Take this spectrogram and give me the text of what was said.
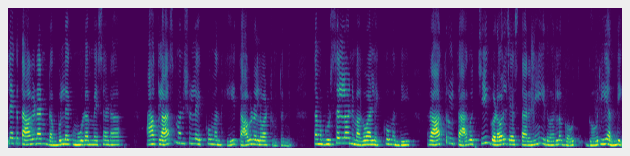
లేక తాగడానికి డబ్బులు లేక మూడు అమ్మేశాడా? ఆ క్లాస్ మనుషుల్లో ఎక్కువ మందికి తాగుడు అలవాటు ఉంటుంది. తమ గుడిసెల్లోని మగవాళ్ళు ఎక్కువ మంది రాత్రులు తాగొచ్చి గొడవలు చేస్తారని ఇదివరలో గౌ గౌరీ అంది.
